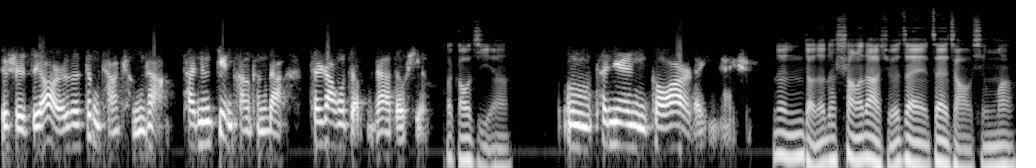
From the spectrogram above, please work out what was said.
就是只要儿子正常成长，他能健康成长，他让我怎么着都行。他高几啊？嗯，他念高二了，应该是。那你等到他上了大学再再找行吗？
